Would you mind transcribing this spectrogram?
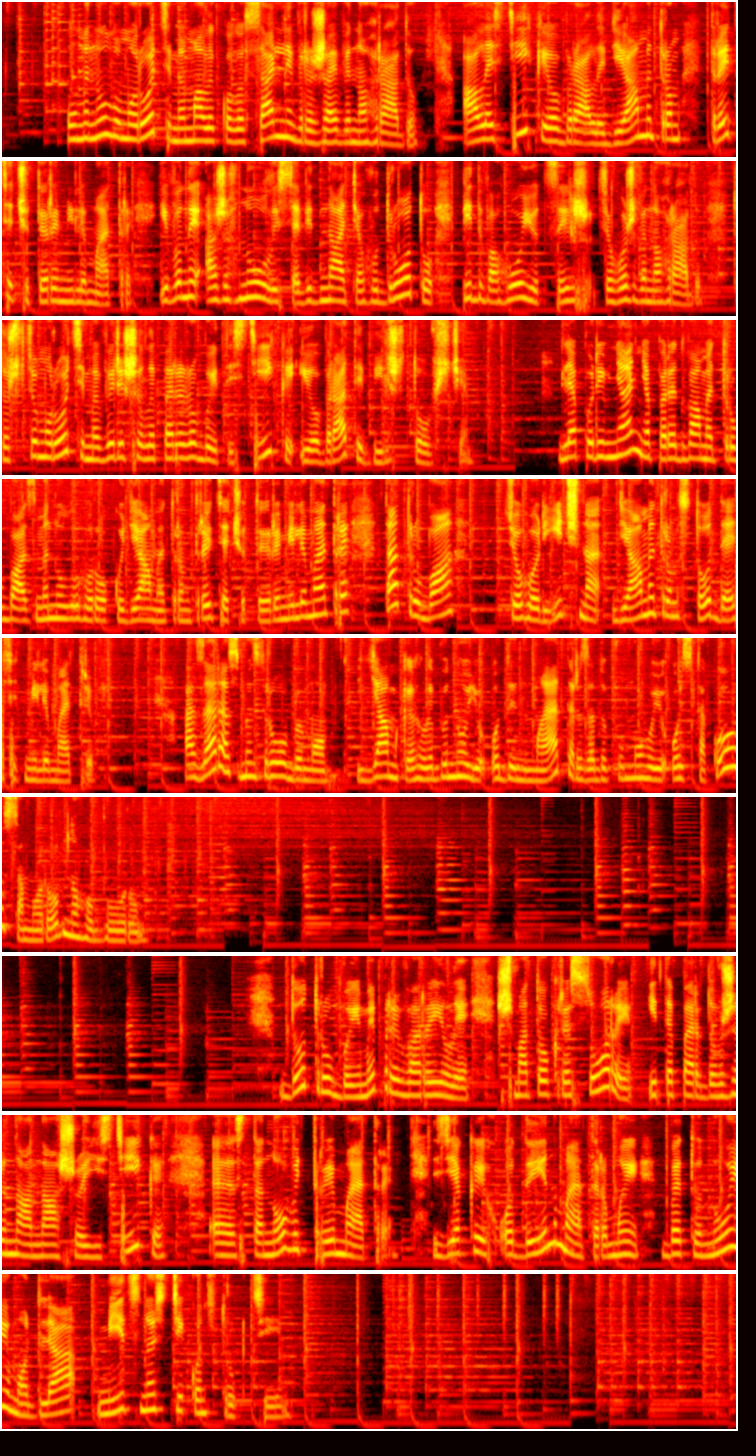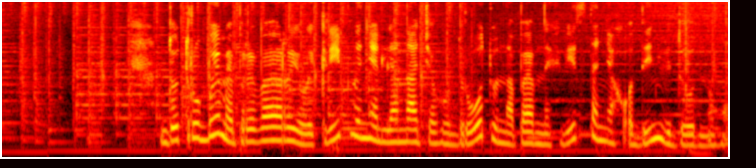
У минулому році ми мали колосальний врожай винограду, але стійки обрали діаметром 34 мм, і вони аж гнулися від натягу дроту під вагою цих цього ж винограду. Тож в цьому році ми вирішили переробити стійки і обрати більш товщі. Для порівняння перед вами труба з минулого року діаметром 34 мм та труба цьогорічна діаметром 110 мм. А зараз ми зробимо ямки глибиною 1 метр за допомогою ось такого саморобного буру. До труби ми приварили шматок ресори, і тепер довжина нашої стійки е, становить 3 метри, з яких 1 метр ми бетонуємо для міцності конструкції. До труби ми приварили кріплення для натягу дроту на певних відстанях один від одного.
